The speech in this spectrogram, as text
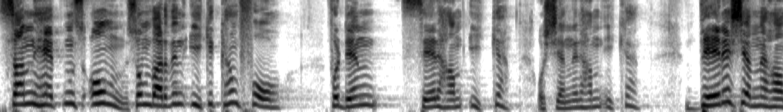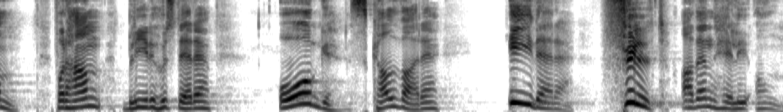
Sannhetens ånd, som verden ikke kan få, for den ser han ikke og kjenner han ikke. Dere kjenner ham, for han blir hos dere og skal være i dere, fylt av Den hellige ånd.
